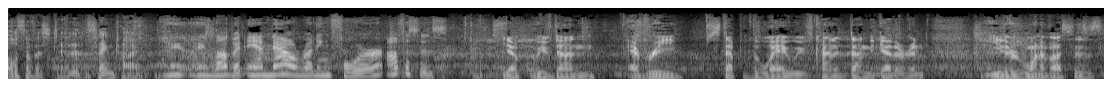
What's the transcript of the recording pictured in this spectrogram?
both of us did at the same time. I, I love it. And now running for offices. Yep, we've done every step of the way we've kind of done together and either one of us is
